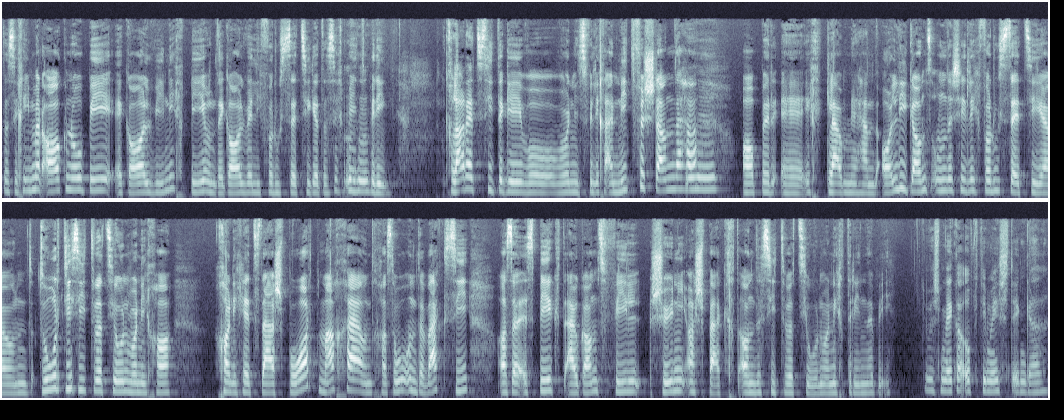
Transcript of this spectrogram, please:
dass ich immer angenommen bin, egal wie ich bin und egal welche Voraussetzungen dass ich mhm. mitbringe. Klar hat es Zeiten gegeben, wo, wo ich es vielleicht auch nicht verstanden habe. Mhm. Aber äh, ich glaube, wir haben alle ganz unterschiedliche Voraussetzungen. Und durch die Situation, die ich habe, kann ich jetzt auch Sport machen und kann so unterwegs sein. Also es birgt auch ganz viele schöne Aspekte an der Situation, in der ich drin bin. Du bist mega Optimistin, gell?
